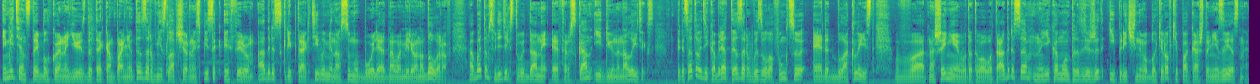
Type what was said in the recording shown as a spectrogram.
Эмитент стейблкоина USDT компания Tether внесла в черный список Ethereum адрес с криптоактивами на сумму более 1 миллиона долларов. Об этом свидетельствуют данные Etherscan и Dune Analytics. 30 декабря Tether вызвала функцию Added Blacklist в отношении вот этого вот адреса, и кому он принадлежит, и причины его блокировки пока что неизвестны.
